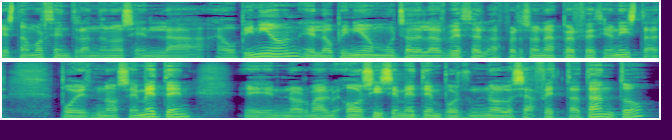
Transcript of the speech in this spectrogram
estamos centrándonos en la opinión. En la opinión muchas de las veces las personas perfeccionistas pues no se meten, eh, normal, o si se meten pues no les afecta tanto.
